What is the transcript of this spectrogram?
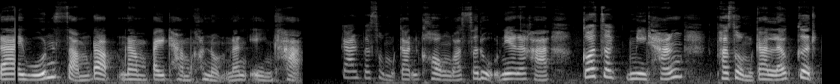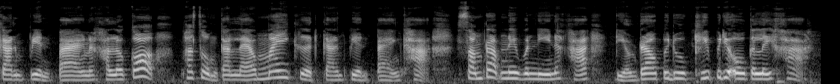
ได้วุ้นสำหรับนำไปทำขนมนั่นเองค่ะการผสมกันของวัสดุเนี่ยนะคะ ก็จะมีทั้งผสมกันแล้วเกิดการเปลี่ยนแปลงนะคะ แล้วก็ผสมกันแล้วไม่เกิดการเปลี่ยนแปลงค่ะสำหรับในวันนี้นะคะ เดี๋ยวเราไปดูคลิปวิดีโอกันเลยค่ะ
